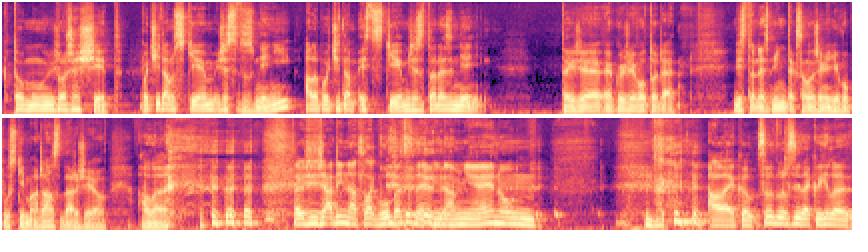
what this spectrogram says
k tomu to řešit. Počítám s tím, že se to změní, ale počítám i s tím, že se to nezmění. Takže jakože o to jde. Když to nezmění, tak samozřejmě tě opustím a dar, že jo? Ale... Takže žádný natlak vůbec není na mě, jenom... Ale jako jsou to prostě takovéhle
